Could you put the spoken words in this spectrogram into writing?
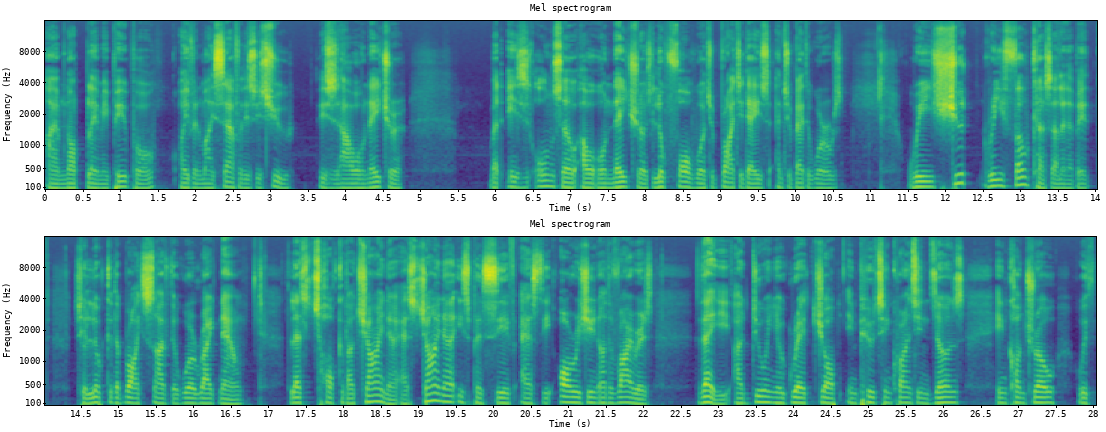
I am not blaming people or even myself this issue. This is our own nature. but it is also our own nature to look forward to brighter days and to better worlds. We should refocus a little bit to look at the bright side of the world right now. Let's talk about China, as China is perceived as the origin of the virus. They are doing a great job in putting quarantine zones in control, with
